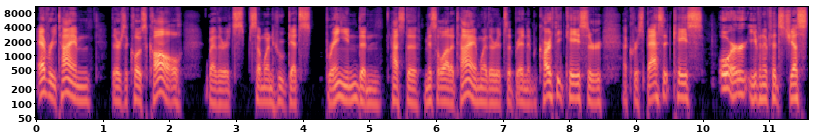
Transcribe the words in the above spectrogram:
every time there's a close call whether it's someone who gets brained and has to miss a lot of time, whether it's a Brandon McCarthy case or a Chris Bassitt case, or even if it's just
